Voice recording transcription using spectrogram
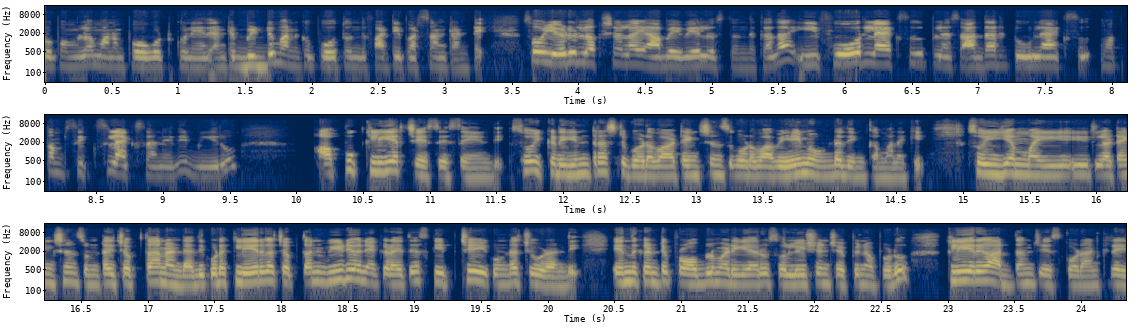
రూపంలో మనం పోగొట్టుకునేది అంటే బిడ్ మనకు పోతుంది 40% అంటే. సో, 7,50,000 వస్తుంది కదా! ఈ 4,00,000 ప్లస్ అదర్ టూ ల్యాక్స్ మొత్తం 6,00,000 అనేది మీరు అప్పు క్లియర్ చేసేసేయండి. సో, ఇక్కడ ఇంట్రెస్ట్ గొడవ, టెన్షన్స్ గొడవ అవి ఏమీ ఉండదు ఇంకా మనకి. సో, ఈఎంఐ ఇట్లా టెన్షన్స్ ఉంటాయి చెప్తానండి. అది కూడా క్లియర్‌గా చెప్తాను. వీడియోని ఎక్కడైతే స్కిప్ చేయకుండా చూడండి. ఎందుకంటే ప్రాబ్లమ్ అడిగారు సొల్యూషన్ చెప్పినప్పుడు క్లియర్‌గా అర్థం చేసుకోవడానికి ట్రై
